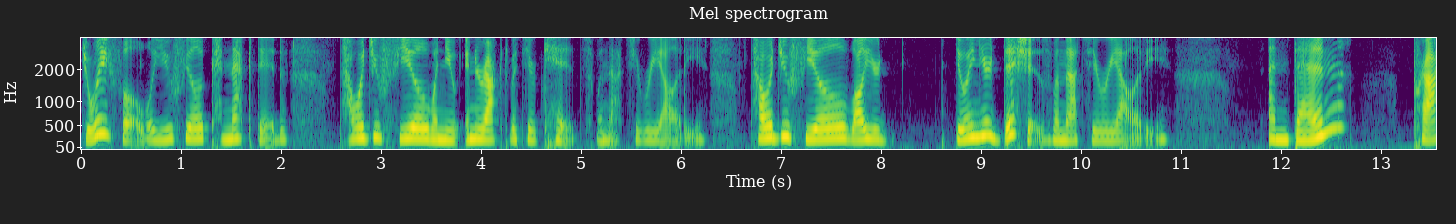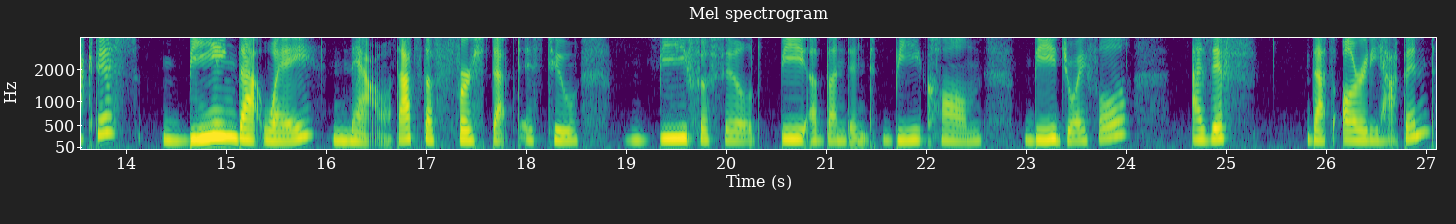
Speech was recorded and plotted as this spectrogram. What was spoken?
joyful? Will you feel connected? How would you feel when you interact with your kids when that's your reality? How would you feel while you're doing your dishes when that's your reality? And then practice being that way now. That's the first step is to be fulfilled, be abundant, be calm, be joyful as if that's already happened.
